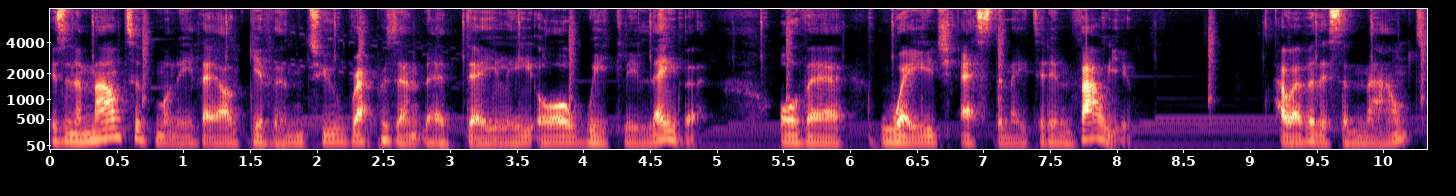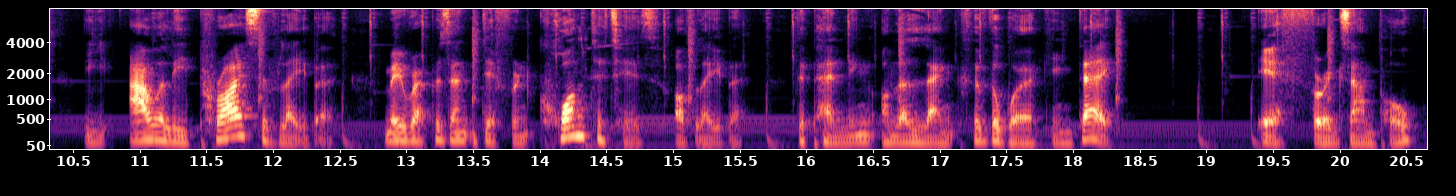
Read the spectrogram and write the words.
is an amount of money they are given to represent their daily or weekly labour, or their wage estimated in value. However, this amount, the hourly price of labour, may represent different quantities of labour, depending on the length of the working day. If, for example,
